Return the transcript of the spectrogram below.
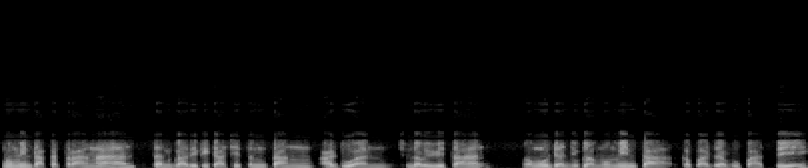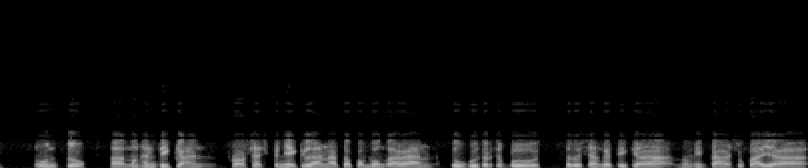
meminta keterangan dan klarifikasi tentang aduan Sunda Wiwitan. Kemudian juga meminta kepada Bupati untuk uh, menghentikan proses penyegelan atau pembongkaran tugu tersebut. Terus yang ketiga meminta supaya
